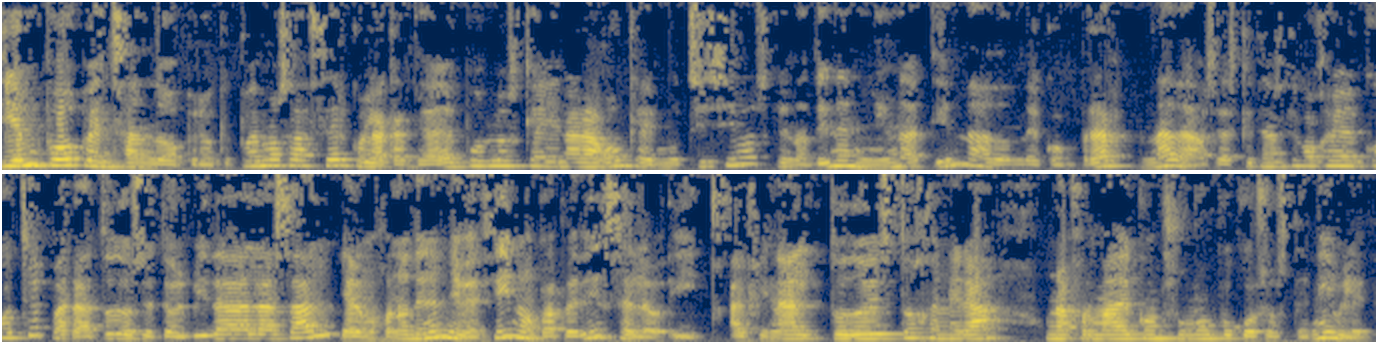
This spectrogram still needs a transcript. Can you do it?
tiempo pensando, pero ¿qué podemos hacer con la cantidad de pueblos que hay en Aragón? Que hay muchísimos que no tienen ni una tienda donde comprar nada. O sea, es que tienes que coger el coche para todo. Se te olvida la sal y a lo mejor no tienes ni vecino para pedírselo. Y al final todo esto genera una forma de consumo poco sostenible.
